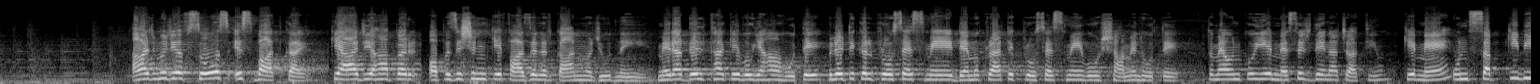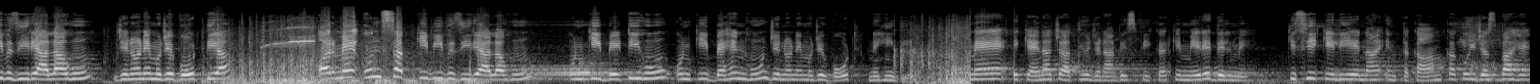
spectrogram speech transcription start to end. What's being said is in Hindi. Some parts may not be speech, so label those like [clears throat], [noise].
आज मुझे अफसोस इस बात का है कि आज यहाँ पर ऑपोजिशन के फाजिल अरकान मौजूद नहीं है। मेरा दिल था कि वो यहाँ होते पॉलिटिकल प्रोसेस में डेमोक्रेटिक प्रोसेस में वो शामिल होते। तो मैं उनको ये मैसेज देना चाहती हूँ कि मैं उन सब की भी वज़ीर आला हूँ जिन्होंने मुझे वोट दिया और मैं उन सब की भी वज़ीर आला हूँ, उनकी बेटी हूँ, उनकी बहन हूँ जिन्होंने मुझे वोट नहीं दिया। मैं ये कहना चाहती हूँ जनाब स्पीकर कि मेरे दिल में किसी के लिए ना इंतकाम का कोई जज्बा है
